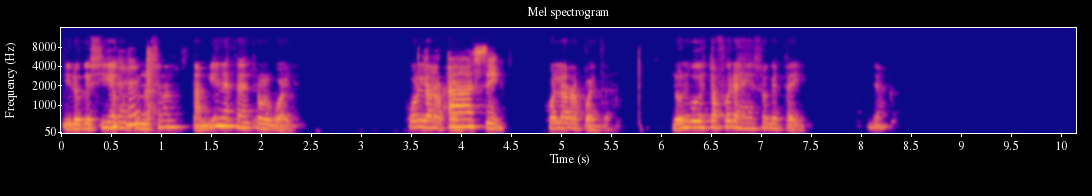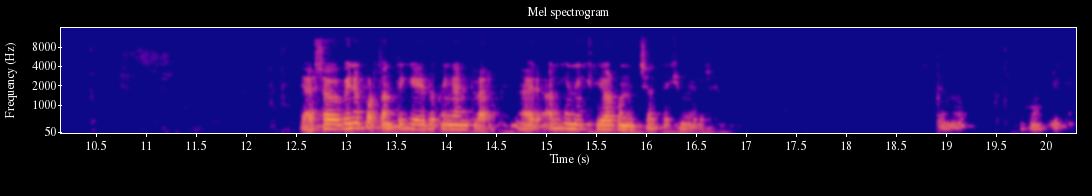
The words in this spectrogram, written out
Y lo que sigue a continuación también está dentro del while. Con la respuesta. Ah, sí. con la respuesta. Lo único que está afuera es eso que está ahí. ¿Ya? Eso es bien importante que lo tengan claro. A ver, alguien escribió algo en el chat, déjenme ver. Este.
